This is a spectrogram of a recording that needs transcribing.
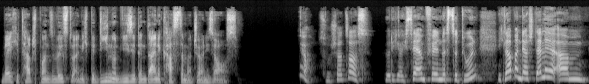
welche Touchpoints willst du eigentlich bedienen und wie sieht denn deine Customer Journey so aus? Ja, so schaut's aus. Würde ich euch sehr empfehlen, das zu tun. Ich glaube, an der Stelle ähm,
